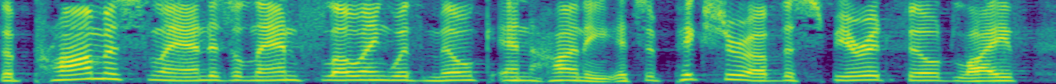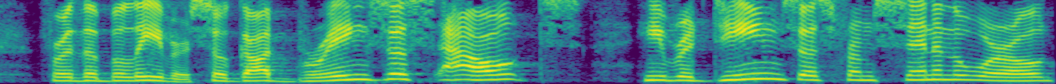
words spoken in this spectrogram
The promised land is a land flowing with milk and honey. It's a picture of the spirit filled life for the believer. So God brings us out. He redeems us from sin in the world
